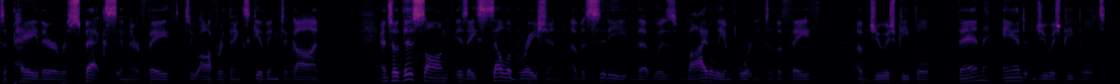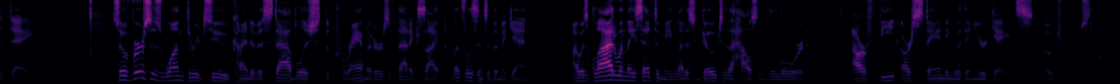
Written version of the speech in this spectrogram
to pay their respects in their faith, to offer thanksgiving to God. And so this song is a celebration of a city that was vitally important to the faith of Jewish people then and Jewish people today. So verses 1 through 2 kind of establish the parameters of that excitement. Let's listen to them again. I was glad when they said to me, Let us go to the house of the Lord. Our feet are standing within your gates, O Jerusalem.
